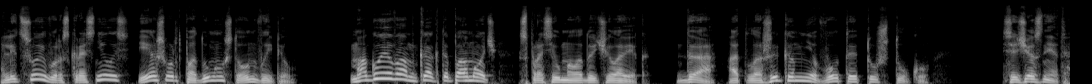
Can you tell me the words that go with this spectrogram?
Лицо его раскраснелось, и Эшвард подумал, что он выпил. «Могу я вам как-то помочь?» — спросил молодой человек. «Да, отложи ко мне вот эту штуку». «Сейчас нет.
